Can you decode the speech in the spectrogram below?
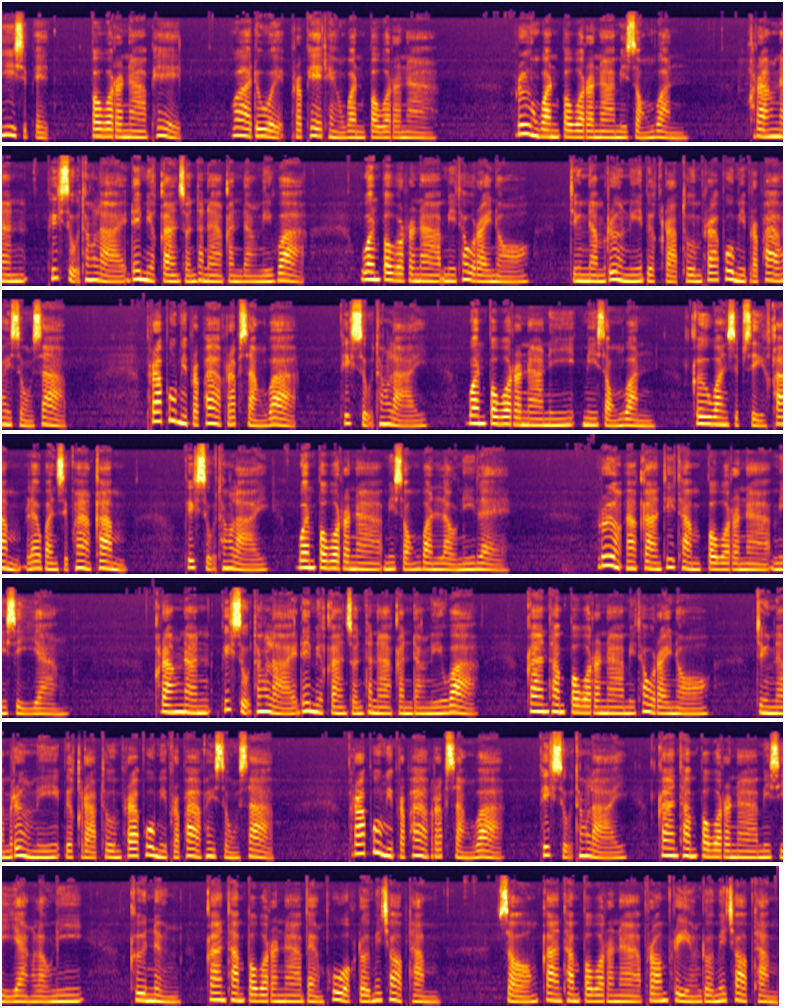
121 ปวารณาเพศ ว่าด้วยประเภทแห่งวันปวารณา เรื่องวันปวารณามีสองวัน ครั้งนั้นภิกษุทั้งหลายได้มีการสนทนากันดังนี้ว่า วันปวารณามีเท่าไรหนอ จึงนำเรื่องนี้ไปกราบทูลพระผู้มีพระภาคให้ทรงทราบพพระผู้มีพระภาครับสั่งว่า ภิกษุทั้งหลาย วันปวารณานี้มีสองวัน คือวันสิบสี่ค่ำและวันสิบห้าค่ำภิกษุทั้งหลาย วันปวารณา มีสองวันเหล่านี้แหลเรื่องอาการที่ทำปวารณา มีสี่อย่าง ครั้งนั้นภิกษุทั้งหลายได้มีการสนทนากันดังนี้ว่า การทำปวารณา มีเท่าไรหนอ จึงนำเรื่องนี้ไปกราบทูลพระผู้มีพระภาคให้ทรงทราบพพระผู้มีพระภาครับสั่งว่า ภิกษุทั้งหลาย การทำปวารณา มีสี่อย่างเหล่านี้ คือ 1. การทำปวารณาแบ่งพวกโดยไม่ชอบธรรม 2. การทำปวารณาพร้อมเพรียงโดยไม่ชอบธรรม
